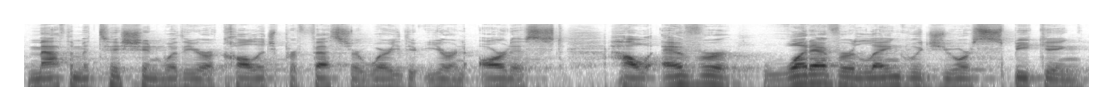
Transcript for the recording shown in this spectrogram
mathematician, whether you're a college professor, whether you're an artist, however, whatever language you're speaking,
